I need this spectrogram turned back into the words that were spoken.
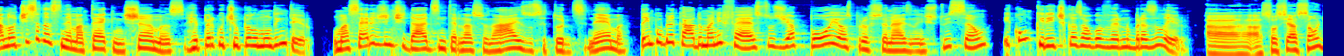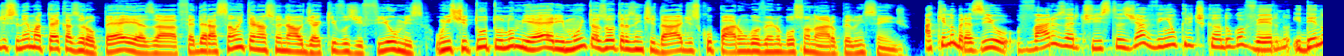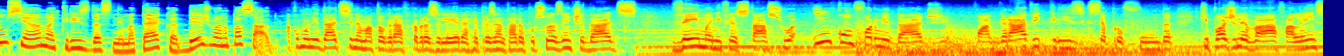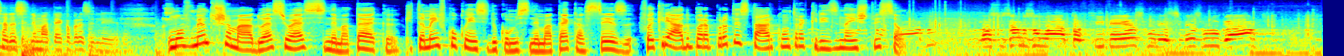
A notícia da Cinemateca em chamas repercutiu pelo mundo inteiro. Uma série de entidades internacionais do setor de cinema tem publicado manifestos de apoio aos profissionais da instituição e com críticas ao governo brasileiro. A Associação de Cinematecas Europeias, a Federação Internacional de Arquivos de Filmes, o Instituto Lumière e muitas outras entidades culparam o governo Bolsonaro pelo incêndio. Aqui no Brasil, vários artistas já vinham criticando o governo e denunciando a crise da Cinemateca desde o ano passado. A comunidade cinematográfica brasileira, representada por suas entidades, vem manifestar sua inconformidade com a grave crise que se aprofunda, que pode levar à falência da Cinemateca brasileira. O movimento chamado SOS Cinemateca, que também ficou conhecido como Cinemateca Acesa, foi criado para protestar contra a crise na instituição. Nós fizemos um ato aqui mesmo, nesse mesmo lugar,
